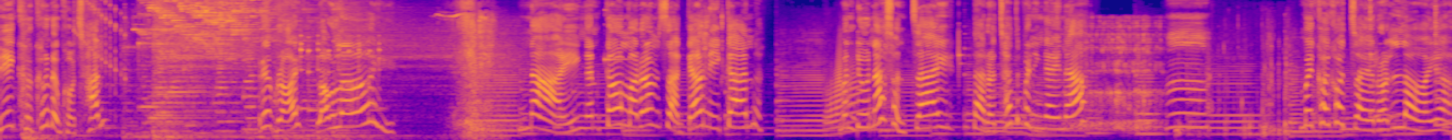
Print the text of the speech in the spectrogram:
นี่คือเครื่องดื่มของฉัน เรียบร้อย ลองเลย ไหน งั้นก็มาเริ่มจากแก้วนี้กัน มันดูน่าสนใจ แต่รสชาติจะเป็นยังไงนะ อืม ไม่ค่อยเข้าใจรสเลยอะ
